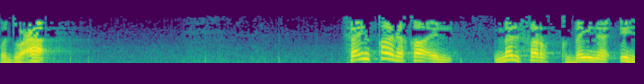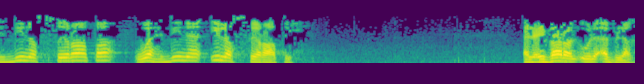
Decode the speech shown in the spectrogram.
ودعاء. فإن قال قائل ما الفرق بين اهدنا الصراط واهدنا إلى الصراط؟ العبارة الأولى أبلغ.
